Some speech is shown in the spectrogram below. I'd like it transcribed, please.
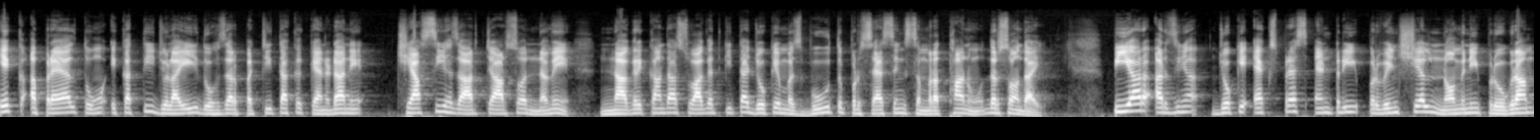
1 ਅਪ੍ਰੈਲ ਤੋਂ 31 ਜੁਲਾਈ 2025 ਤੱਕ ਕੈਨੇਡਾ ਨੇ 86400 ਨਵੇਂ ਨਾਗਰਿਕਾਂ ਦਾ ਸਵਾਗਤ ਕੀਤਾ, ਜੋ ਕਿ ਮਜ਼ਬੂਤ ਪ੍ਰੋਸੈਸਿੰਗ ਸਮਰੱਥਾ ਨੂੰ ਦਰਸਾਉਂਦਾ ਹੈ। ਪੀਆਰ ਅਰਜ਼ੀਆਂ, ਜੋ ਕਿ express entry, provincial nominee programme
